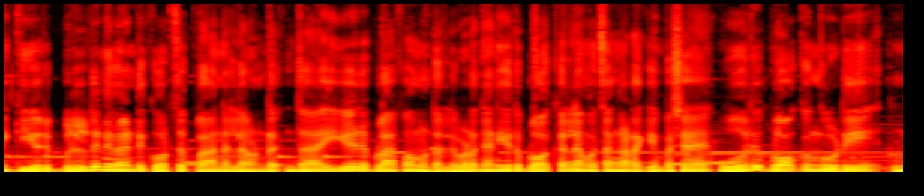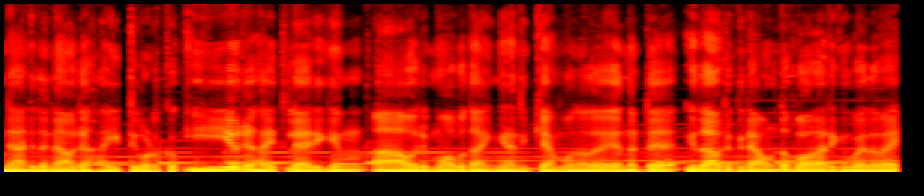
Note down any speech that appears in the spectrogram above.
എനിക്ക് ഈ ഒരു ബിൽഡിന് വേണ്ടി കുറച്ച് പ്ലാൻ എല്ലാം ഉണ്ട്. എന്താ ഈ ഒരു പ്ലാറ്റ്ഫോം ഉണ്ടല്ലോ. ഇവിടെ ഞാൻ ഈ ഒരു ബ്ലോക്ക് എല്ലാം വെച്ചാൽ കടക്കും പക്ഷേ ഒരു ബ്ലോക്കും കൂടി ഞാൻ ഇതിന് ആ ഒരു ഹൈറ്റ് കൊടുക്കും. ഈ ഒരു ഹൈറ്റിലായിരിക്കും ആ ഒരു മോബ് ഇങ്ങനെ നിൽക്കാൻ പോകുന്നത്. എന്നിട്ട് ഇത് ഒരു ഗ്രൗണ്ട് ഫ്ലോർ ആയിരിക്കും പോയതവേ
